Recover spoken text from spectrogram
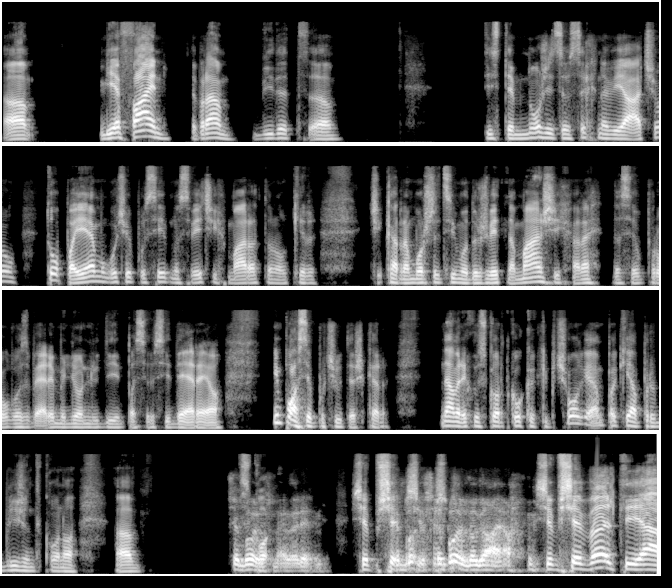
Uh, je fajn, se pravim, videti uh, tiste množice vseh navijačev, to pa je mogoče posebnost večjih maratonov, kjer če- kar ne moreš recimo doživeti na manjših, ne, da se v progo zbere milijon ljudi in pa se vsi derejo. In pa se počutiš, kar nam rekel, skoraj tako, kot kipčoge, ampak ja, približno tako. No, uh, Še bolj, Spor- najverjetneje. še, še, Še, bolj- še, še bolj dogaja. še, še bolj ti, ja,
